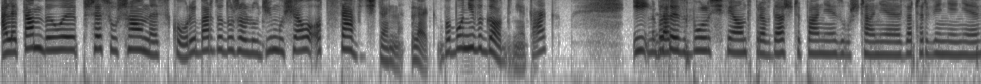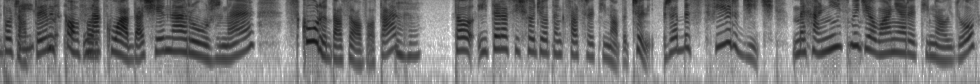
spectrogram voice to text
ale tam były przesuszone skóry, bardzo dużo ludzi musiało odstawić ten lek, bo było niewygodnie, tak? I No bo dla- to jest ból świąt, prawda? Szczypanie, złuszczanie, zaczerwienienie. Poza tym dyskomfort. nakłada się na różne skóry bazowo, tak? Mhm. To i teraz jeśli chodzi o ten kwas retinowy, czyli żeby stwierdzić mechanizmy działania retinoidów,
